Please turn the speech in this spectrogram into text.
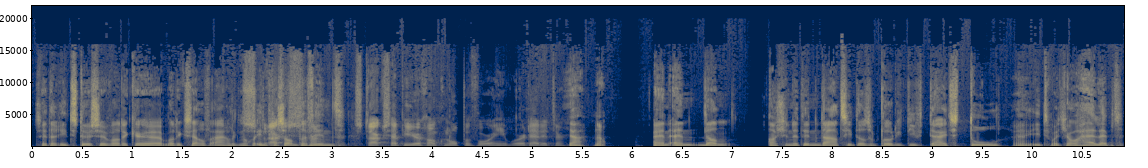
Zit er iets tussen wat ik, eh, wat ik zelf eigenlijk nog Straks- interessanter vind? Straks heb je hier gewoon knoppen voor in je Word editor. En, en dan, als je het inderdaad ziet als een productiviteitstool, iets wat jou helpt,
